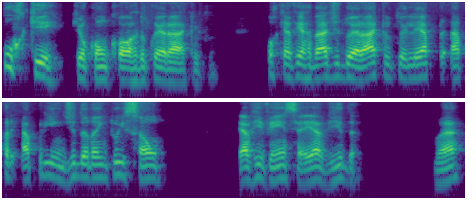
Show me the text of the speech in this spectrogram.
Por que, que eu concordo com Heráclito? Porque a verdade do Heráclito ele é apreendida na intuição, é a vivência, é a vida não é?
